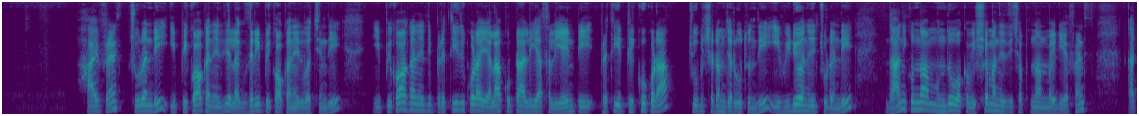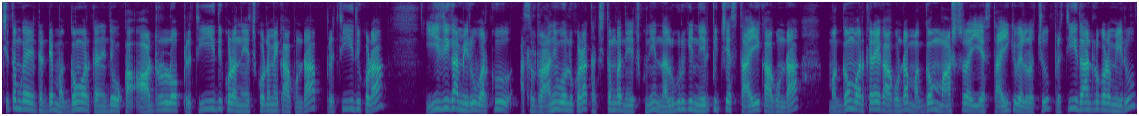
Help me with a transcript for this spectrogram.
హాయ్ ఫ్రెండ్స్ చూడండి ఈ పికాక్ అనేది లగ్జరీ పికాక్ అనేది వచ్చింది. ఈ పికాక్ అనేది ప్రతిదీ కూడా ఎలా కుట్టాలి అసలు ఏంటి ప్రతి ట్రిక్ కూడా చూపించడం జరుగుతుంది. ఈ వీడియో అనేది చూడండి. దానికున్న ముందు ఒక విషయం అనేది చెప్తున్నాను మై డియర్ ఫ్రెండ్స్ ఖచ్చితంగా ఏంటంటే మగ్గం వర్క్ అనేది ఒక ఆర్డర్లో ప్రతిదీ కూడా నేర్చుకోవడమే కాకుండా ప్రతిదీ కూడా ఈజీగా మీరు వర్క్ అసలు రాని వాళ్ళు కూడా ఖచ్చితంగా నేర్చుకుని నలుగురికి నేర్పించే స్థాయి కాకుండా మగ్గం వర్కరే కాకుండా మగ్గం మాస్టర్ అయ్యే స్థాయికి వెళ్ళొచ్చు. ప్రతి దాంట్లో కూడా మీరు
